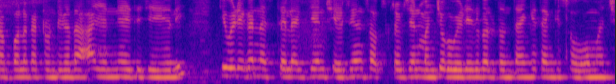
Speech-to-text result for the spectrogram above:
డబ్బాలు గట్ట ఉంటాయి కదా అవన్నీ అయితే చేయాలి. ఈ వీడియో కానీ నచ్చితే లైక్ చేయండి షేర్ చేయండి సబ్స్క్రైబ్ చేయండి మంచి ఒక వీడియో కలుగుతాం thank you thank you so much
